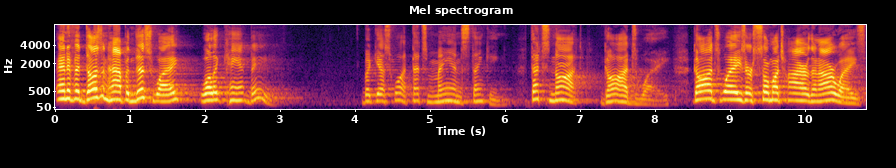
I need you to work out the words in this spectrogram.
And if it doesn't happen this way, well, it can't be. But guess what? That's man's thinking. That's not God's way. God's ways are so much higher than our ways.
